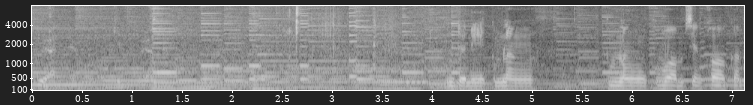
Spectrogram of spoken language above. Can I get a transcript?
เพื่อนเนี่ยผมกินเพื่อนเดี๋ยวนี้กำลังกำลังวอร์มเสียงคอก่อน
